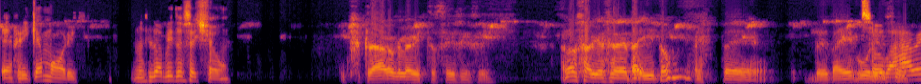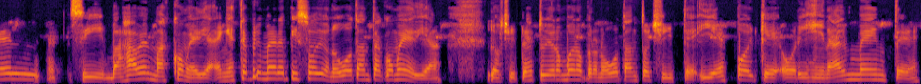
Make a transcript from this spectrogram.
Enrique Mori. No sé si tú has visto ese show. Claro que lo he visto, sí, sí, sí. Ah, no sabía ese detallito. Este, Detalle So, curioso. vas a ver, sí, vas a ver más comedia. En este primer episodio no hubo tanta comedia. Los chistes estuvieron buenos, pero no hubo tanto chiste. Y es porque originalmente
